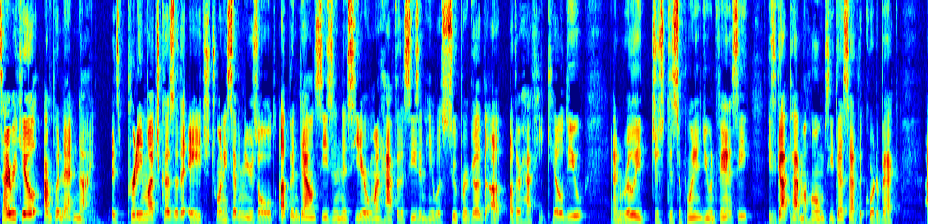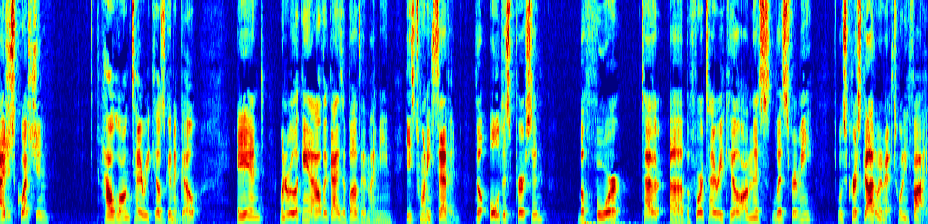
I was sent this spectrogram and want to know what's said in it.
Tyreek Hill, I'm putting at nine. It's pretty much because of the age. 27 years old, up and down season this year. One half of the season he was super good. The other half he killed you and really just disappointed you in fantasy. He's got Pat Mahomes. He does have the quarterback. I just question how long Tyreek Hill's going to go. And when we're looking at all the guys above him, I mean, he's 27. The oldest person before Tyler, uh, before Tyreek Hill on this list for me was Chris Godwin at 25.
